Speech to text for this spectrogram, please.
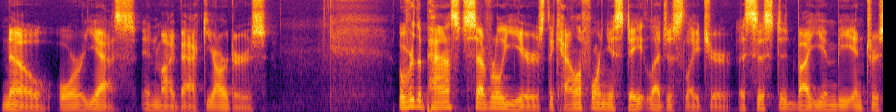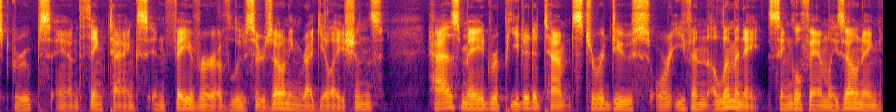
no, or yes in my backyarders. Over the past several years, the California state legislature, assisted by YIMBY interest groups and think tanks in favor of looser zoning regulations, has made repeated attempts to reduce or even eliminate single family zoning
